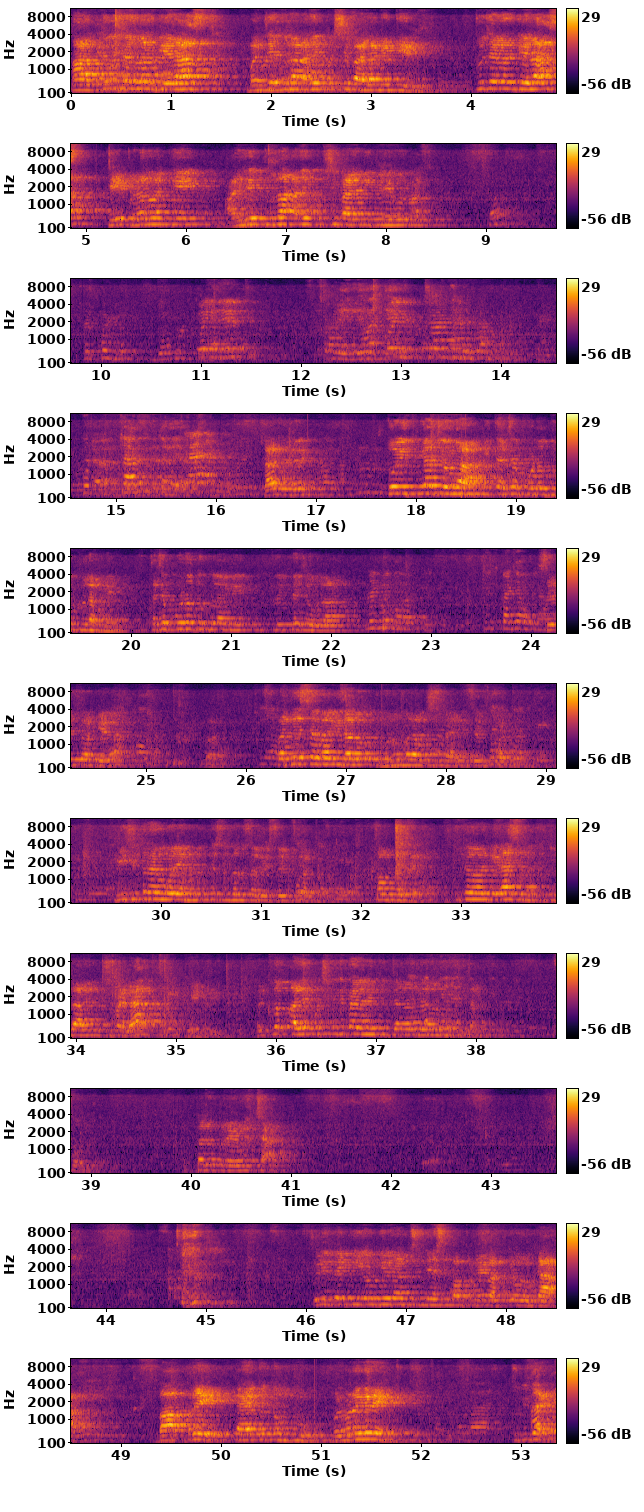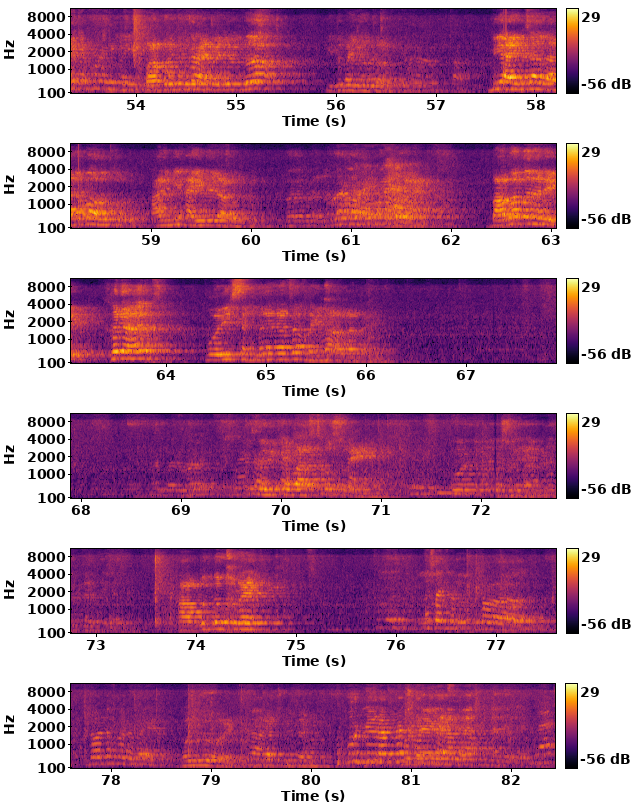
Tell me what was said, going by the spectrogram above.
हा तू जंगलात गेलास म्हणजे तुला अनेक पक्षी पाहायला मिळतील. तू जंगलात गेलास हे प्रधान वाक्य आणि हे तुला अनेक पक्षी पाहायला मी हे बोल. काय झाले तो इतका जेवला की त्याच्या पोटात दुखू लागले. त्याच्या पोटात दुखू लागले तो इतका जेवला. सेल्फ वाक्य का बरं. स्पर्धेत सहभागी झालो म्हणून मला बक्षीस मिळाले संयुक्त वाक्य. मी चित्रांमुळे म्हणून ते सुंदर सगळे संयुक्त वाक्य. चौथंच तिथं गेला असेल म्हणजे तुला अनेक पक्षी पाहायला भेटतील तुला अनेक पक्षी किती पाहिलं नाही जगात गेल्यावर मिळतील उत्तर पर्याय चार. पुढीलपैकी योग्य रामचंद्र असं वापरलेले वाक्य ओळखा. बापरे काय तो तंबू? बरोबर आहे रे चुकीचं आहे. बापरे म्हणजे काय पाहिजे होतं? इथं पाहिजे होतं. मी आईचा लाडोबा होतो आणि मी आई वेळा होतो बाबा म्हणाले खरंच कोळी संगणकाचा महिमा आला नाही. आपण केव्हा पुढे पूर्ण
